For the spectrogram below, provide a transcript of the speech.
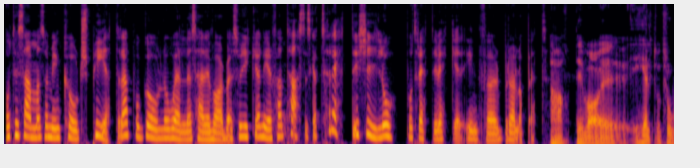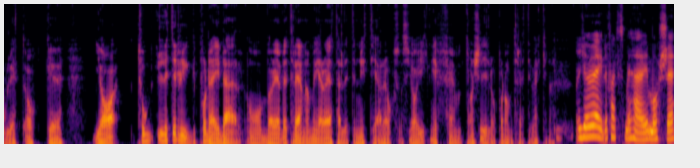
Och tillsammans med min coach Petra på Golden Wellness här i Varberg så gick jag ner fantastiska 30 kilo på 30 veckor inför bröllopet. Ja, det var eh, helt otroligt och eh, jag tog lite rygg på dig där och började träna mer och äta lite nyttigare också. Så jag gick ner 15 kilo på de 30 veckorna. Och Jag vägde faktiskt mig här i morse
